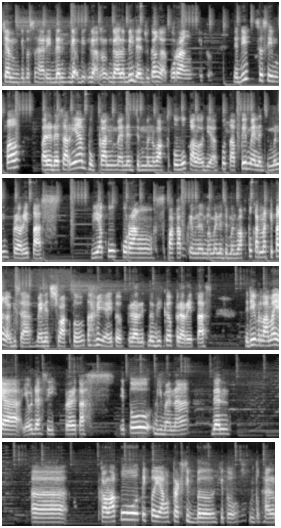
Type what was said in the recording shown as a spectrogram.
jam gitu sehari dan nggak nggak lebih dan juga nggak kurang gitu. Jadi sesimpel pada dasarnya bukan manajemen waktu kalau di aku tapi manajemen prioritas. Jadi aku kurang sepakat ke manajemen waktu karena kita nggak bisa manage waktu tapi ya itu prioritas lebih ke prioritas jadi pertama ya ya udah sih prioritas itu gimana? Dan uh, kalau aku tipe yang fleksibel gitu untuk hal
